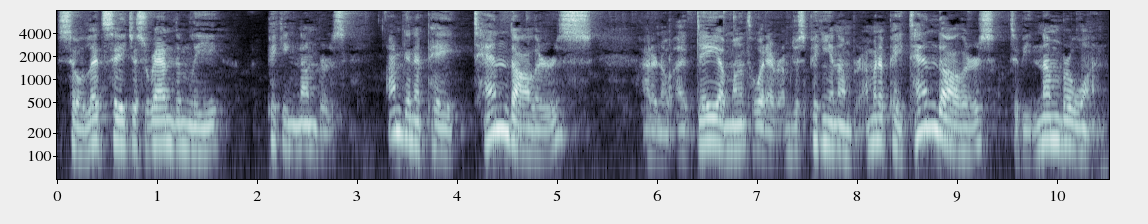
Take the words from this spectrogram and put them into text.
So let's say just randomly picking numbers, I'm going to pay $10, I don't know, a day, a month, whatever. I'm just picking a number. I'm going to pay $10 to be number one.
